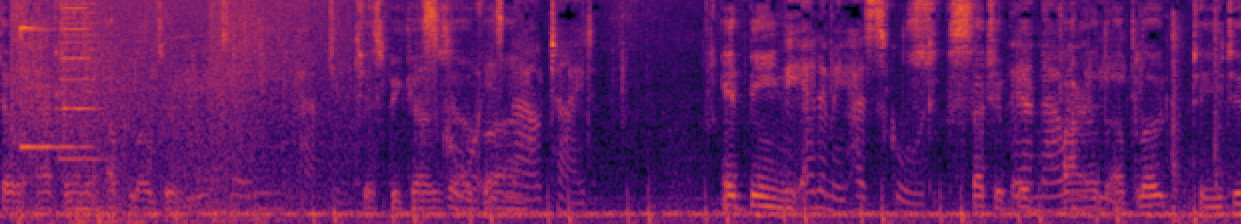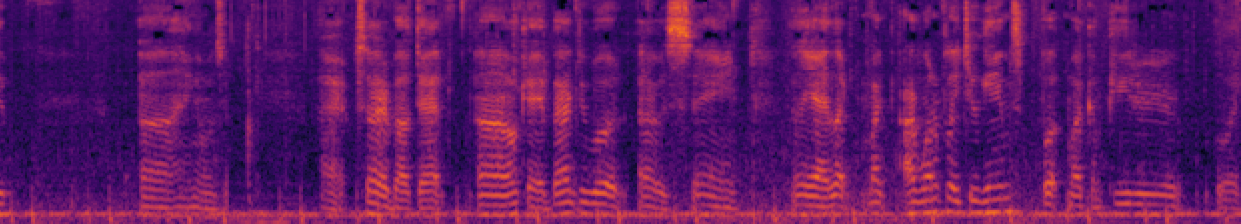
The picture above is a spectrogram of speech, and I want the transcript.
kill it after when it uploads it, just because of uh, now tied. it being The enemy has scored. such a They big file to upload to YouTube. Uh, hang on one second. Alright, sorry about that. Uh, okay, back to what I was saying. Yeah, like my, I want to play two games, but my computer, like,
